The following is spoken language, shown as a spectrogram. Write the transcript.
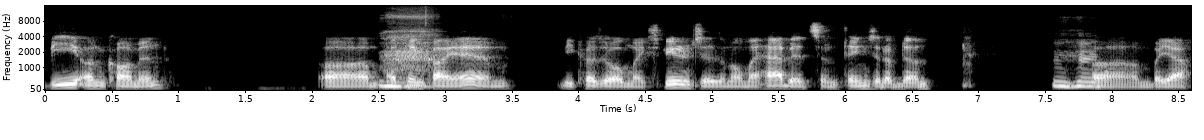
be uncommon um, I think I am because of all my experiences and all my habits and things that I've done hmm Um, but yeah,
